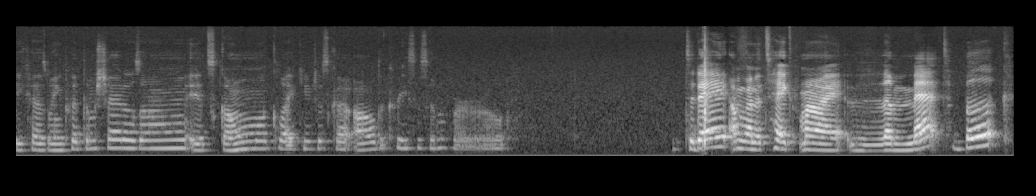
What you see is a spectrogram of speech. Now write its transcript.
because when you put them shadows on it's gonna look like you just got all the creases in the world. Today I'm gonna take my the matte book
